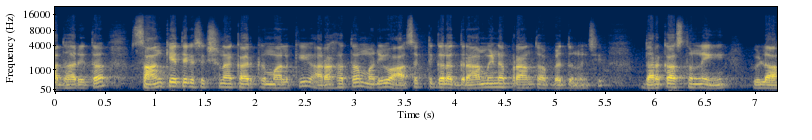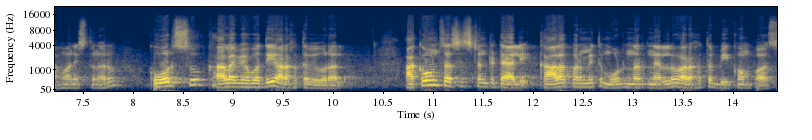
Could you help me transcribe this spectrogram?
ఆధారిత సాంకేతిక శిక్షణా కార్యక్రమాలకి అర్హత మరియు ఆసక్తి గల గ్రామీణ ప్రాంత అభ్యర్థుల నుంచి దరఖాస్తుల్ని వీళ్ళు ఆహ్వానిస్తున్నారు. కోర్సు కాల వ్యవధి అర్హత వివరాలు. అకౌంట్స్ అసిస్టెంట్ టాలీ కాల పరిమితి మూడున్నర నెలలు అర్హత B Com pass.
